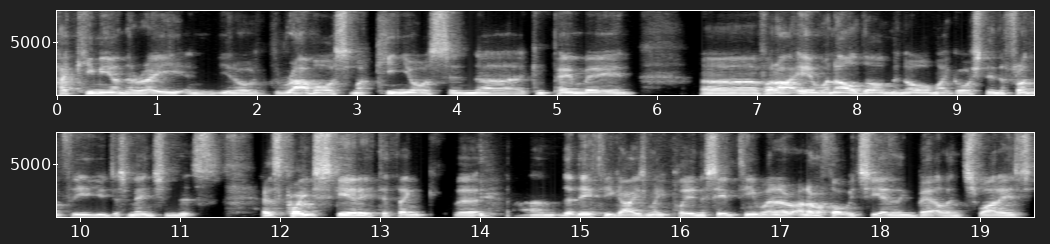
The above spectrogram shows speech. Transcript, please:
Hakimi on the right, and you know Ramos, Marquinhos, and uh, Kimpembe, and uh, Verratti and Wijnaldum, and oh my gosh, then the front three you just mentioned. It's it's quite scary to think that um, that they three guys might play in the same team. I never, I never thought we'd see anything better than Suarez.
